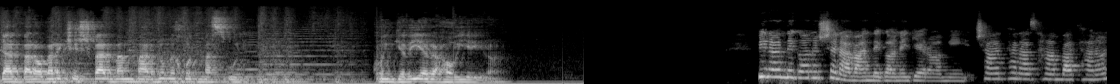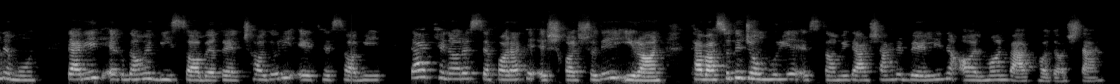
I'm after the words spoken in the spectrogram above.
در برابر کشور و مردم خود مسئولی. کنگره رهایی ایران. بینندگان و شنوندگان گرامی چند تن از هموطنانمون در یک اقدام بی سابقه چادری اعتصابی در کنار سفارت اشغال شده ایران توسط جمهوری اسلامی در شهر برلین آلمان برپا داشتند.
